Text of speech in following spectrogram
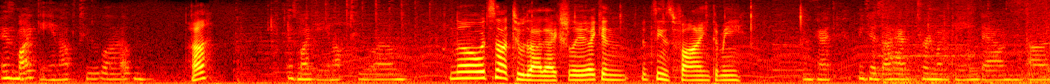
Is my gain up too loud? Huh? Is my gain up too loud? No, it's not too loud actually. I can. It seems fine to me. Okay, because I had to turn my gain down. Um,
